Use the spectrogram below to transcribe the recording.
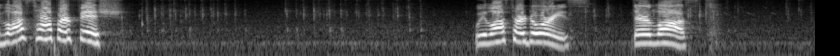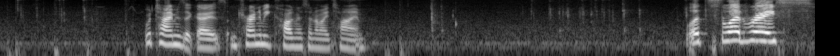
We lost half our fish. We lost our dories. They're lost. What time is it, guys? I'm trying to be cognizant of my time. Let's sled race.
